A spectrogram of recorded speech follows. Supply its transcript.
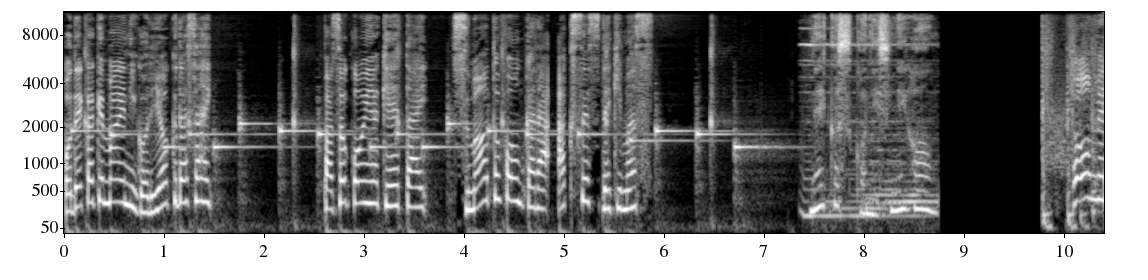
お出かけ前にご利用ください。パソコンや携帯スマートフォンからアクセスできます。ネクスコ西日本。透明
